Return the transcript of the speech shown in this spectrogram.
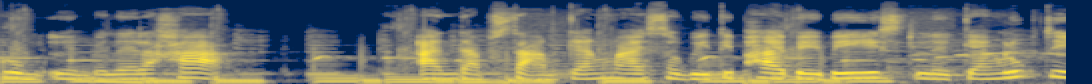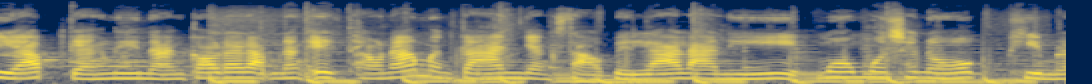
กลุ่มอื่นไปเลยละค่ะ อันดับ 3 แก๊ง My Sweetie Pie Babies หรือแก๊งลูกเจี๊ยบ แก๊งนี้นั้นก็ระดับนางเอกแถวหน้าเหมือนกัน อย่างสาวเบลล่าลานีโมโมชนก พิมร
